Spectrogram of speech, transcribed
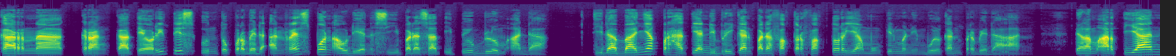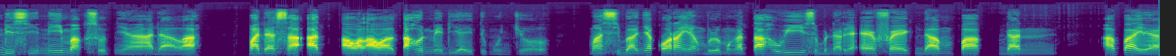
karena kerangka teoritis untuk perbedaan respon audiensi pada saat itu belum ada tidak banyak perhatian diberikan pada faktor-faktor yang mungkin menimbulkan perbedaan. Dalam artian di sini maksudnya adalah pada saat awal-awal tahun media itu muncul, masih banyak orang yang belum mengetahui sebenarnya efek, dampak, dan apa ya,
